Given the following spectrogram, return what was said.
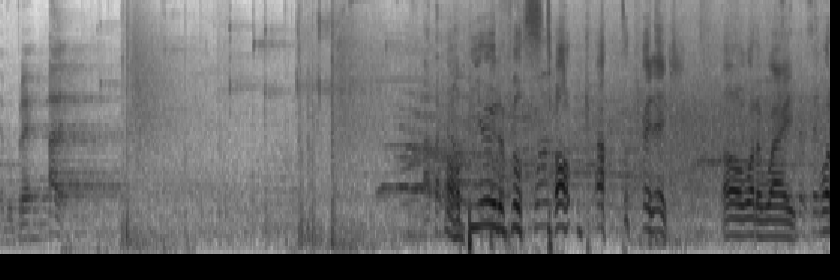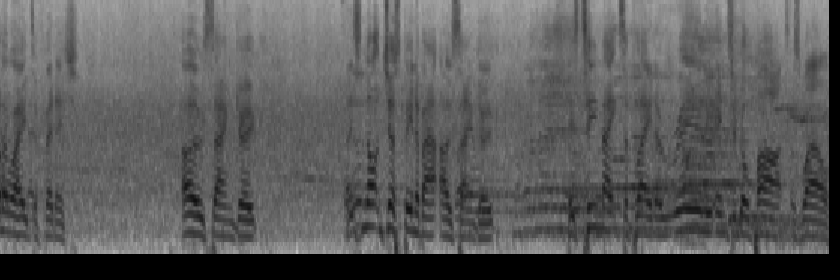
Êtes-vous prêts Allez. Attaque. Oh, beautiful stop cut to finish. Oh, what a way. What a way to finish. Oh, Sanguk. It's not just been about Oh Sanguk. His teammates have played a really integral part as well.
